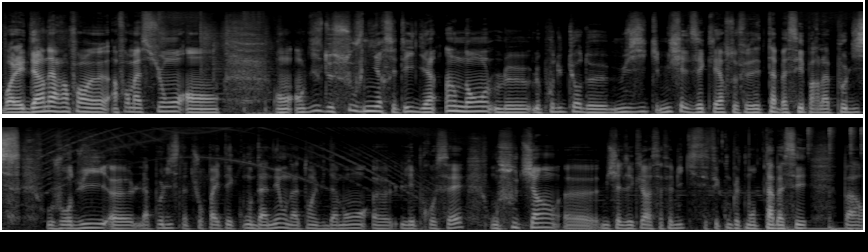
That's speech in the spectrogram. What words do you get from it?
Bon, les dernières informations en, en, guise de souvenir, c'était il y a un an, le, producteur de musique Michel Zecler se faisait tabasser par la police. Aujourd'hui, euh, la police n'a toujours pas été condamnée. On attend évidemment euh, les procès. On soutient euh, Michel Zecler et sa famille qui s'est fait complètement tabasser par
